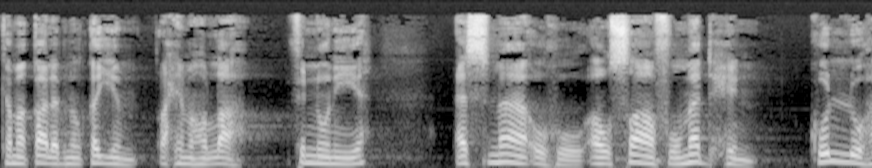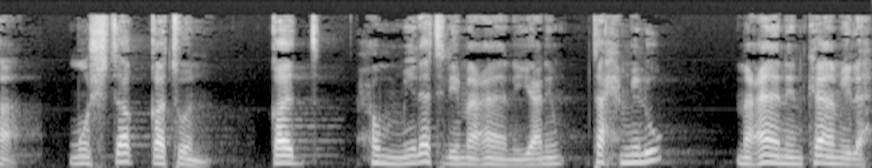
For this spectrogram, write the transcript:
كما قال ابن القيم رحمه الله في النونية أسماؤه أوصاف مدح كلها مشتقة قد حملت لمعاني يعني تحمل معان كاملة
